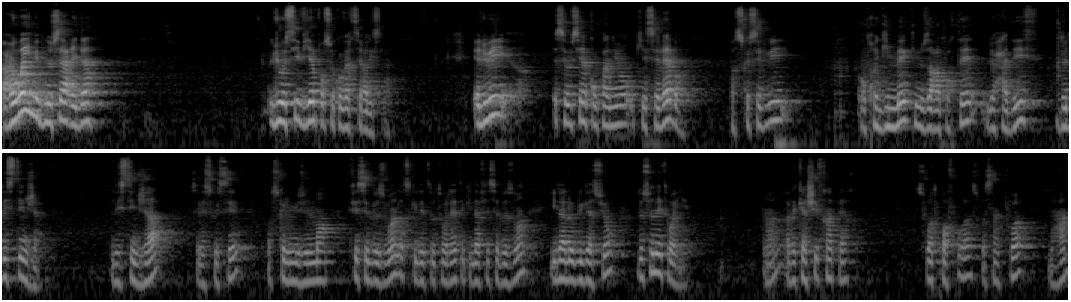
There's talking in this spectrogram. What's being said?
Uwaym ibn Sa'ida, lui aussi vient pour se convertir à l'islam. Et lui, c'est aussi un compagnon qui est célèbre parce que c'est lui, entre guillemets, qui nous a rapporté le hadith de l'istinja. L'istinja, vous savez ce que c'est? Lorsque le musulman fait ses besoins, lorsqu'il est aux toilettes et qu'il a fait ses besoins, il a l'obligation de se nettoyer. Hein, avec un chiffre impair. Soit trois fois, soit cinq fois. Hein,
